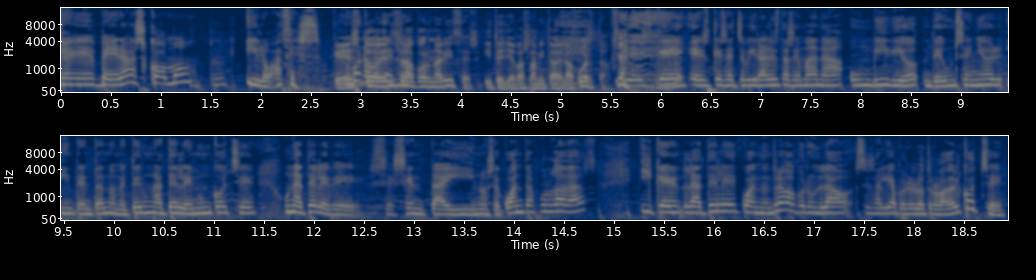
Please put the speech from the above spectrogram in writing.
que verás cómo, y lo haces. Que esto Bueno, a veces entra no. por narices y te llevas la mitad de la puerta. Y es que, es que se ha hecho viral esta semana un vídeo de un señor intentando meter una tele en un coche, una tele de 60 y no sé cuántas pulgadas, y que la tele cuando entraba por un lado se salía por el otro lado del coche.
